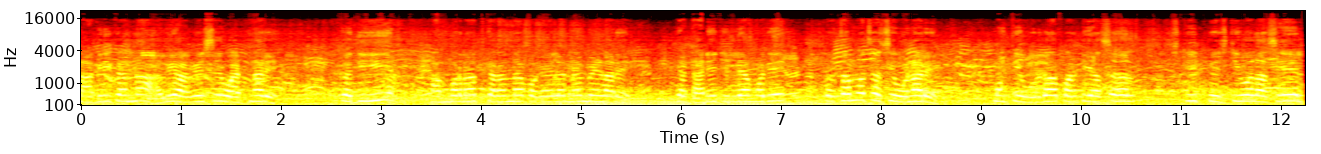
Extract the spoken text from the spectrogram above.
नागरिकांना हवे हवेसे वाटणारे कधीही अंबरनाथकरांना बघायला न मिळणारे या ठाणे जिल्ह्यामध्ये प्रथमच असे होणारे मग ते उर्डा पार्टी असेल स्ट्रीट फेस्टिवल असेल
